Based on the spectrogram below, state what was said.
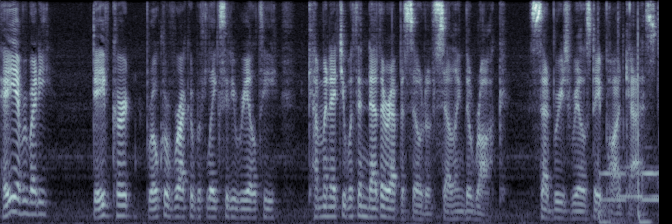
Hey everybody, Dave Kurt, broker of record with Lake City Realty, coming at you with another episode of Selling the Rock, Sudbury's real estate podcast.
